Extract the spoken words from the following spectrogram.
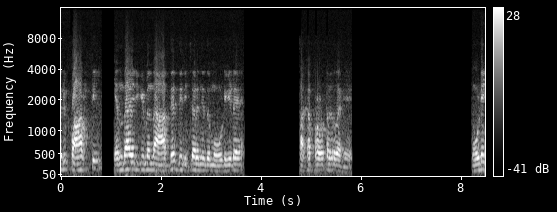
ഒരു പാർട്ടി എന്തായിരിക്കുമെന്ന് ആദ്യം തിരിച്ചറിഞ്ഞത് മോഡിയുടെ സഹപ്രവർത്തകർ തന്നെയായിരുന്നു. മോഡി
